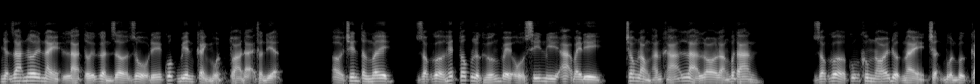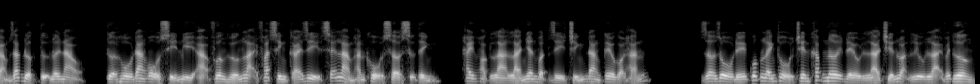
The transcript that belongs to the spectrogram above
nhận ra nơi này là tới gần giờ rổ đế quốc biên cảnh một tòa đại thần điện. Ở trên tầng mây do gờ hết tốc lực hướng về ổ sini a bay đi, trong lòng hắn khá là lo lắng bất an. Do gờ cũng không nói được này trận buồn bực cảm giác được tự nơi nào, tựa hồ đang ổ sini a phương hướng lại phát sinh cái gì sẽ làm hắn khổ sở sự tình, hay hoặc là là nhân vật gì chính đang kêu gọi hắn. Giờ rộ đế quốc lãnh thổ trên khắp nơi đều là chiến loạn lưu lại vết thương.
